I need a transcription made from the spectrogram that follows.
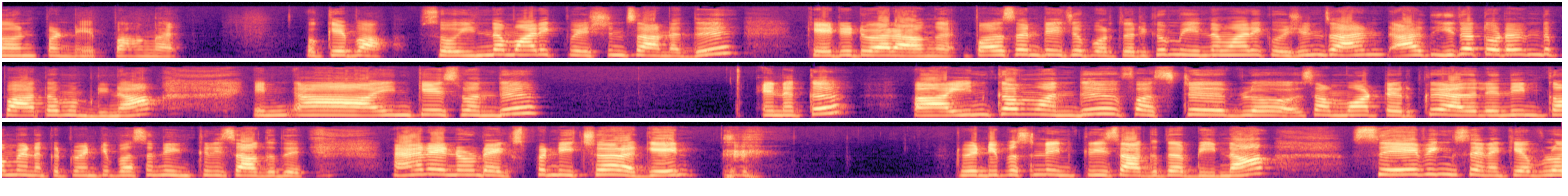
ஏர்ன் பண்ணியிருப்பாங்க ஓகேப்பா ஸோ இந்த மாதிரி கொஷின்ஸ் ஆனது கேட்டுட்டு வராங்க. பர்சன்டேஜை பொறுத்த வரைக்கும் இந்த மாதிரி கொஷின்ஸ் அண்ட் அது இதை தொடர்ந்து பார்த்தோம் அப்படின்னா இன் இன்கேஸ் வந்து எனக்கு இன்கம் வந்து ஃபஸ்ட்டு இவ்வளோ சம்வாட் இருக்குது அதுலேருந்து இன்கம் எனக்கு டுவெண்ட்டி பர்சன்ட் இன்க்ரீஸ் ஆகுது. அண்ட் என்னோட expenditure again twenty percent increase ஆகுது அப்படின்னா சேவிங்ஸ் எனக்கு எவ்வளோ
